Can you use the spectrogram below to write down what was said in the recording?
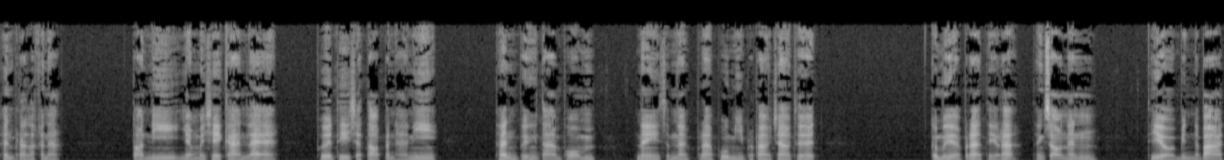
ท่านพระลักษณะ ตอนนี้ยังไม่ใช่การแล เพื่อที่จะตอบปัญหานี้ ท่านพึงถามผม ในสำนักพระผู้มีพระภาคเจ้าเถิดก็เมื่อพระเถระทั้งสองนั้น เที่ยวบินบาต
